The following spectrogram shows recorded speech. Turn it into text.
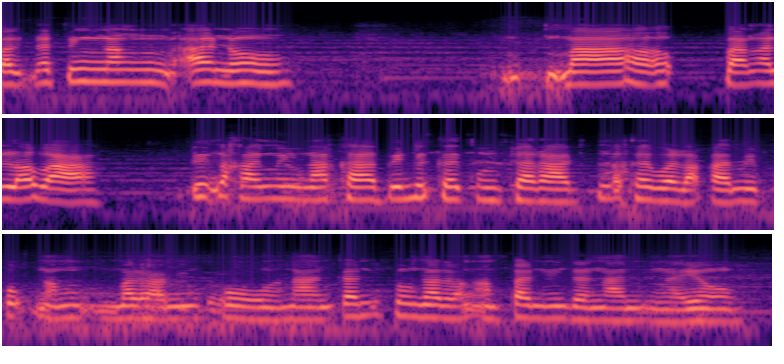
Pagdating ng ano, ma pangalawa, di na kami nakabili kay kung sarado na kay wala kami po ng maraming puhunan. Ganito na lang ang paninda namin ngayon.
